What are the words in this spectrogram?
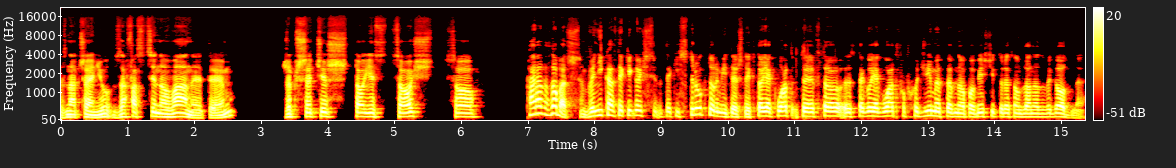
znaczeniu zafascynowany tym, że przecież to jest coś, co para, zobacz, wynika z jakiegoś, z jakichś struktur mitycznych, to jak łat, to, z tego, jak łatwo wchodzimy w pewne opowieści, które są dla nas wygodne.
